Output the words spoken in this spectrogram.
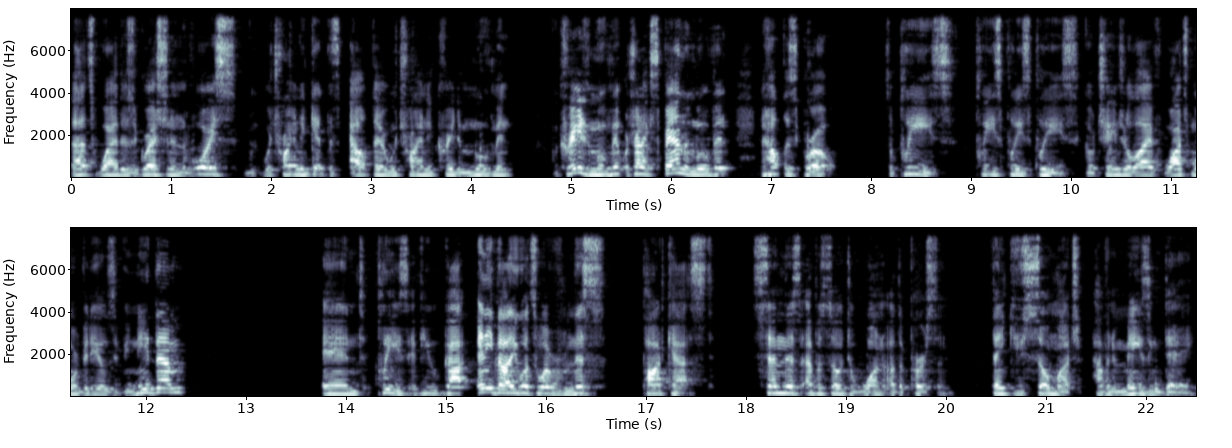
That's why there's aggression in the voice. We're trying to get this out there. We're trying to create a movement. We created a movement. We're trying to expand the movement and help this grow. So please, please, please, please go change your life. Watch more videos if you need them. And please, if you got any value whatsoever from this podcast, send this episode to one other person. Thank you so much. Have an amazing day.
